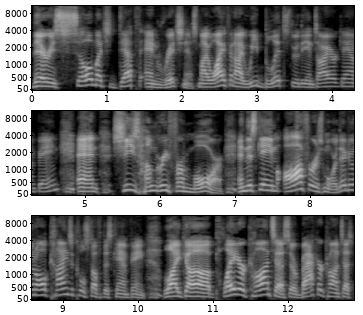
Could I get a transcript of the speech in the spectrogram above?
There is so much depth and richness. My wife and I, we blitzed through the entire campaign, and she's hungry for more. And this game offers more. They're doing all kinds of cool stuff with this campaign, like a player contest or backer contest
